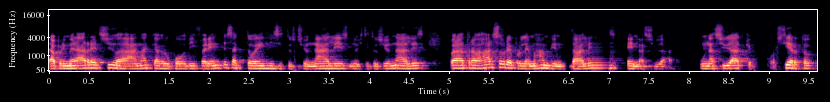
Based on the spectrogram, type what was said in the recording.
la primera red ciudadana que agrupó diferentes actores institucionales, no institucionales, para trabajar sobre problemas ambientales en la ciudad. Una ciudad que, por cierto,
